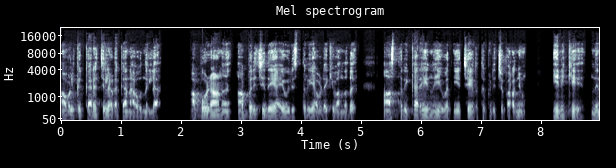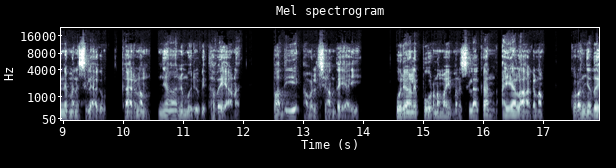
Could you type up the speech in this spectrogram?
അവൾക്ക് കരച്ചിലടക്കാനാവുന്നില്ല. അപ്പോഴാണ് അപരിചിതയായ ഒരു സ്ത്രീ അവിടേക്ക് വന്നത്. ആ സ്ത്രീ കരയുന്ന യുവതിയെ ചേർത്ത് പിടിച്ചു പറഞ്ഞു എനിക്ക് നിന്നെ മനസ്സിലാകും. കാരണം ഞാനും ഒരു വിധവയാണ്. പതിയെ അവൾ ശാന്തയായി. ഒരാളെ പൂർണമായി മനസ്സിലാക്കാൻ അയാളാകണം. കുറഞ്ഞത്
